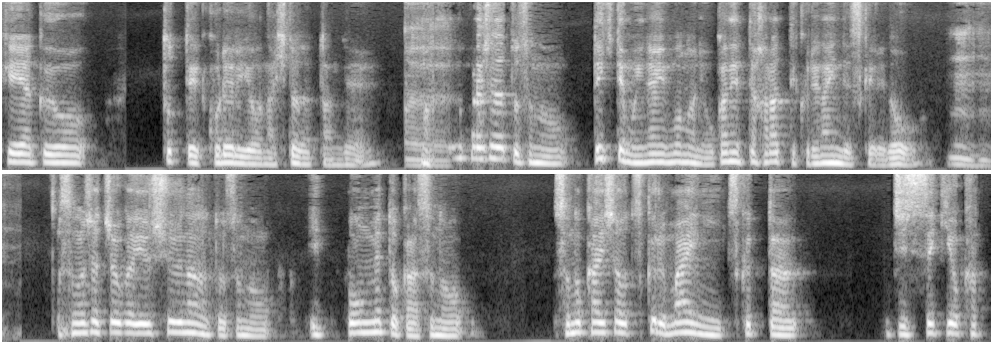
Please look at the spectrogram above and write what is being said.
契約を取ってこれるような人だったんで、まあ、この会社だとその、できてもいないものにお金って払ってくれないんですけれど、その社長が優秀なのと、その、一本目とか、その、その会社を作る前に作った実績を買っ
